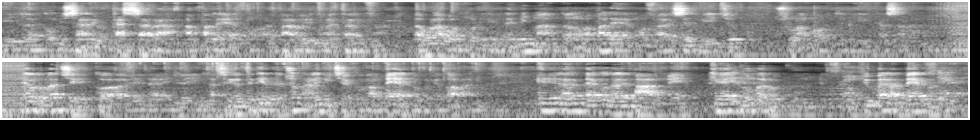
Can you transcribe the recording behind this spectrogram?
il commissario Cassarà a Palermo, parlo di 30 anni fa, lavoravo al Corriere, mi mandano a Palermo a fare servizio sulla morte di Cassarà. E allora cerco, eh, la segreteria del giornale mi cerca un albergo, perché no, è l'albergo delle Palme, che è il numero, il più bello albergo di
